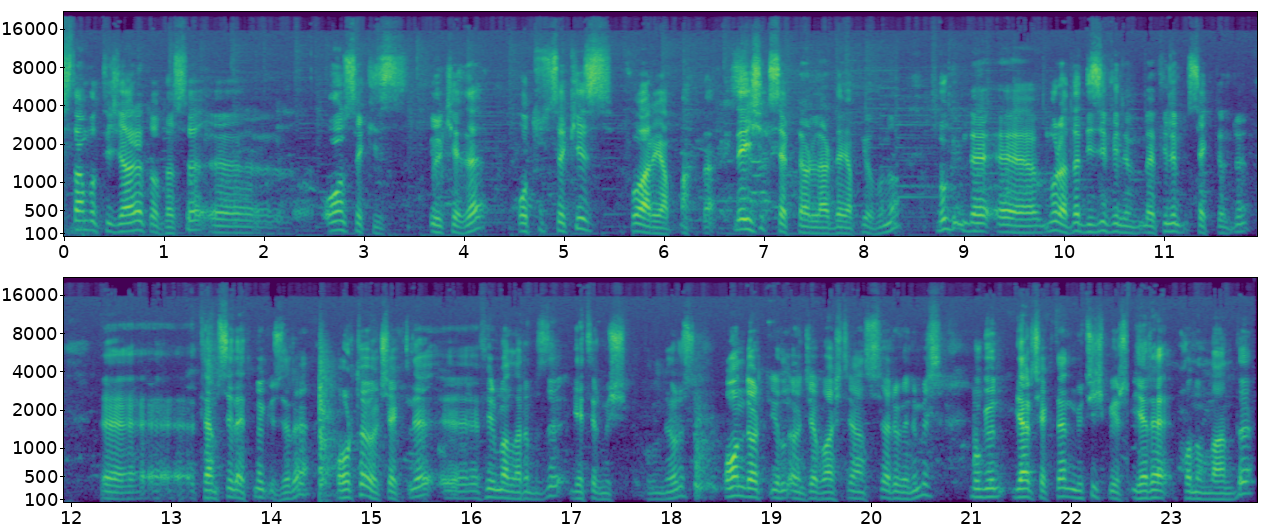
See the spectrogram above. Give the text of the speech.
İstanbul Ticaret Odası e, 18 ülkede 38 fuar yapmakta. Değişik sektörlerde yapıyor bunu. Bugün de e, burada dizi film ve film sektörünü e, temsil etmek üzere orta ölçekli e, firmalarımızı getirmiş bulunuyoruz. 14 yıl önce başlayan serüvenimiz bugün gerçekten müthiş bir yere konumlandı.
